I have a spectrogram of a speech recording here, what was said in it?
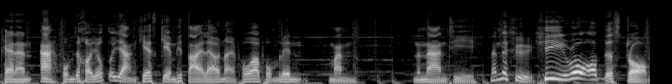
แค่นั้น อะ ผมจะขอยกตัวอย่างเคสเกมที่ตายแล้วหน่อย เพราะว่าผมเล่นมันนานๆที นั่นก็คือ Hero of the Storm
